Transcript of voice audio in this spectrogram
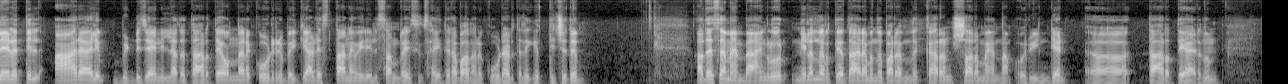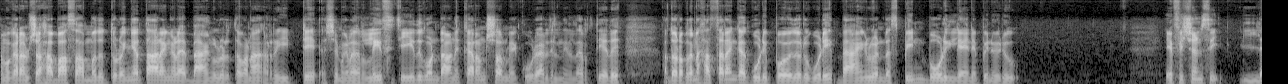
ലേലത്തിൽ ആരാലും ബിഡ് ചെയ്യാനില്ലാത്ത താരത്തെ ഒന്നര കോടി രൂപയ്ക്ക് അടിസ്ഥാന വിലയിൽ സൺറൈസേഴ്സ് ഹൈദരാബാദാണ് കൂടാരത്തിലേക്ക് എത്തിച്ചത്. അതേസമയം ബാംഗ്ലൂർ നിലനിർത്തിയ താരമെന്ന് പറയുന്നത് കരൺ ശർമ്മ എന്ന ഒരു ഇന്ത്യൻ താരത്തെയായിരുന്നു. നമുക്കറിയാം ഷഹബാസ് അഹമ്മദ് തുടങ്ങിയ താരങ്ങളെ ബാംഗ്ലൂർ തവണ റീറ്റ് ക്ഷമിക്കണം റിലീസ് ചെയ്തുകൊണ്ടാണ് കരൺ ശർമ്മയെ കൂടുതൽ നിലനിർത്തിയത്. അതോടൊപ്പം തന്നെ ഹസരംഗ കൂടി പോയതോടുകൂടി ബാംഗ്ലൂരിന്റെ സ്പിൻ ബോളിംഗ് ലൈനപ്പിന് ഒരു എഫിഷ്യൻസി ഇല്ല.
